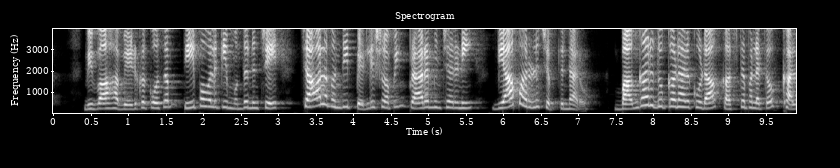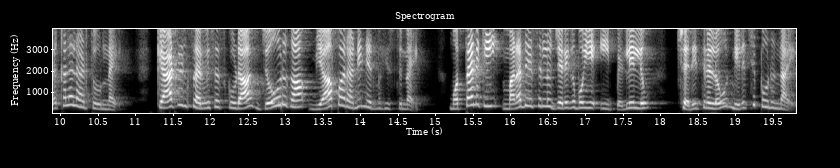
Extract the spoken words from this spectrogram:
వివాహ వేడుక కోసం దీపావళికి ముందు నుంచే చాలా మంది పెళ్ళి షాపింగ్ ప్రారంభించారని వ్యాపారులు చెప్తున్నారు. బంగారు దుకాణాలు కూడా కస్టమర్లతో కళకళలాడుతూ ఉన్నాయి. క్యాటరింగ్ సర్వీసెస్ కూడా జోరుగా వ్యాపారాన్ని నిర్వహిస్తున్నాయి. మొత్తానికి మన దేశంలో జరగబోయే ఈ పెళ్ళిళ్ళు చరిత్రలో నిలిచిపోనున్నాయి.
